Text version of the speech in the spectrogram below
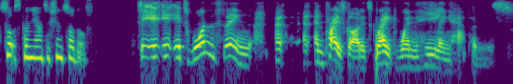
cu- spełniających się cudów. see it, it- it's one thing and, praise God, it's great when healing happens.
